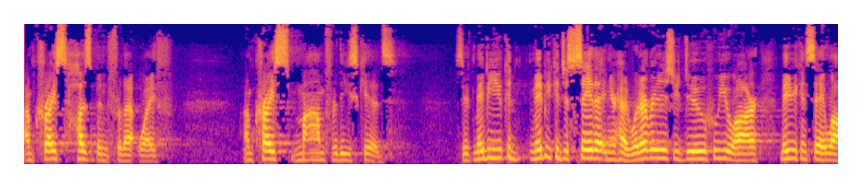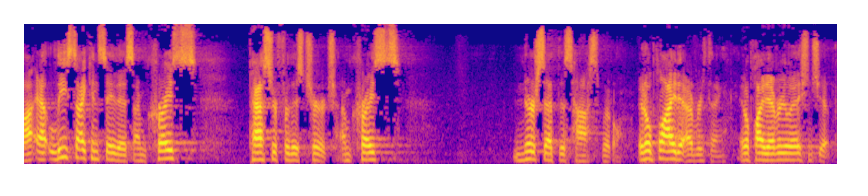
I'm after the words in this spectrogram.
I'm Christ's husband for that wife? I'm Christ's mom for these kids. So maybe you could maybe you could just say that in your head. Whatever it is you do, who you are, maybe you can say, well, at least I can say this. I'm Christ's pastor for this church. I'm Christ's nurse at this hospital. It'll apply to everything. It'll apply to every relationship.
